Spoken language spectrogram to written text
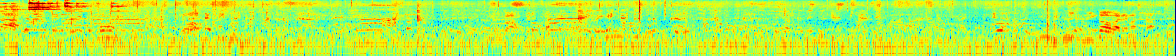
2頭が出ました。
